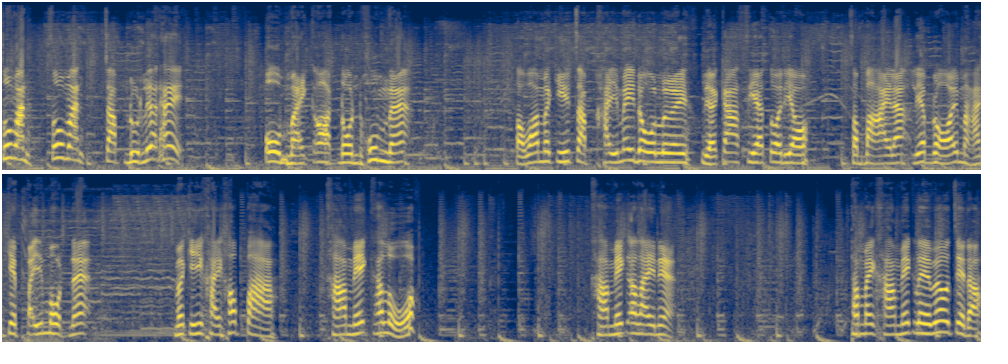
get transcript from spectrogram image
สู้มัน สู้มันจับดูดเลือดให้ โอ้ my god โดนทุ่มนะ แต่ว่าเมื่อกี้จับใครไม่โดนเลย เหลือกาเซียตัวเดียวสบายแล้วเรียบร้อยหมาเก็บไปหมดนะ เมื่อกี้ใครเข้าป่า คาเมกฮัลโหล คาเมกอะไรเนี่ยทำไมคาเมกเลเวลเจ็ดอะ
